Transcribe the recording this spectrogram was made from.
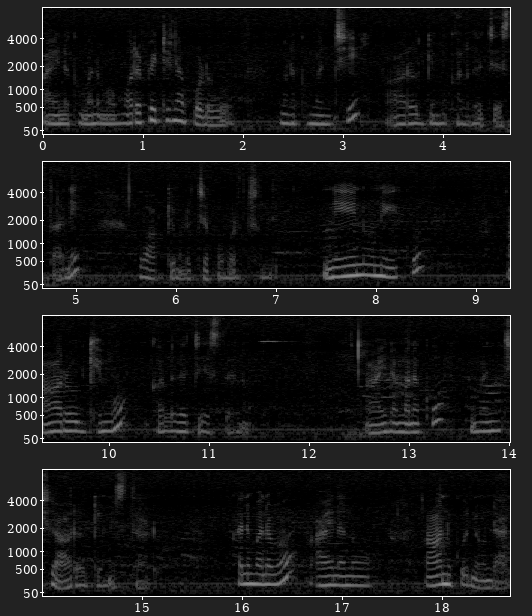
ఆయనకు మనము మొరపెట్టినప్పుడు మనకు మంచి ఆరోగ్యము కలుగజేస్తా అని వాక్యంలో చెప్పబడుతుంది. నేను నీకు ఆరోగ్యము కలుగజేస్తాను. ఆయన మనకు మంచి ఆరోగ్యం ఇస్తాడు. కానీ మనము ఆయనను ఆనుకొని ఉండాలి.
